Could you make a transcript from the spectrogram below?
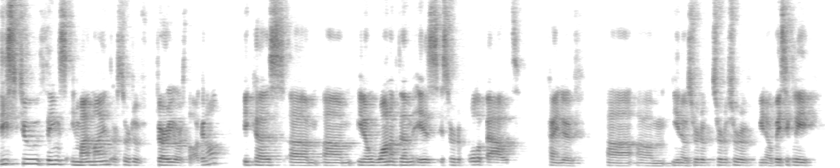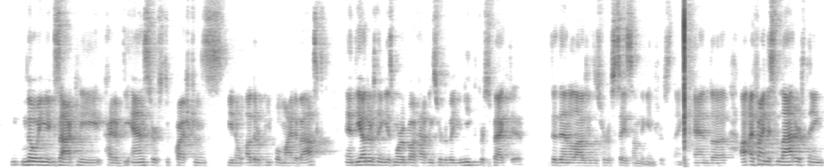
these two things, in my mind, are sort of very orthogonal because um, um, you know one of them is is sort of all about kind of uh, um, you know sort of sort of sort of you know basically knowing exactly kind of the answers to questions you know other people might have asked. And the other thing is more about having sort of a unique perspective that then allows you to sort of say something interesting. And uh, i find this latter thing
